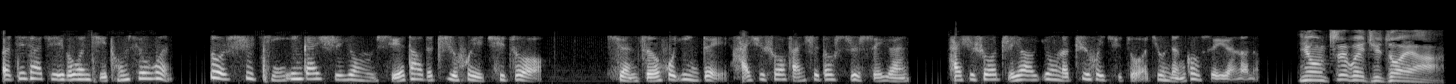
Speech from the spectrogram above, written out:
呃，接下去一个问题，同修问：做事情应该是用学到的智慧去做选择或应对，还是说凡事都是随缘，还是说只要用了智慧去做就能够随缘了呢？用智慧去做呀，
